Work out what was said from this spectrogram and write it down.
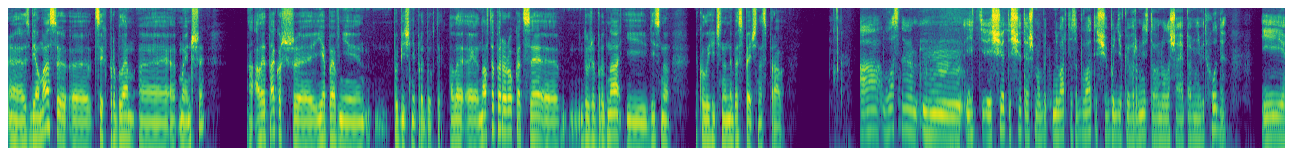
Е, З біомасою е, цих проблем менше, але також є певні побічні продукти. Але нафтопереробка це дуже брудна і дійсно екологічно небезпечна справа. А власне, і ще, ще теж, мабуть, не варто забувати, що будь-яке виробництво воно лишає певні відходи. І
